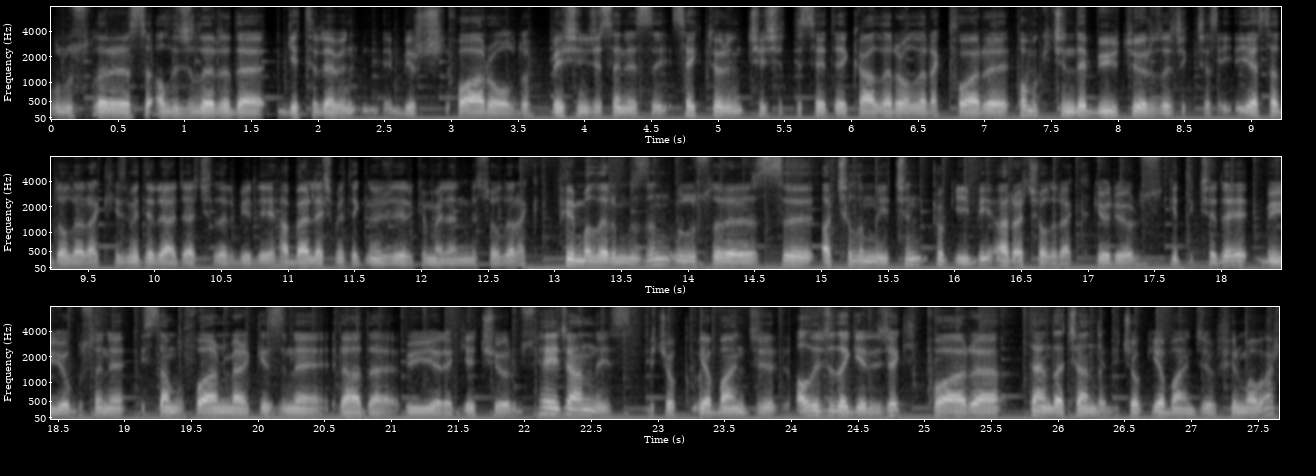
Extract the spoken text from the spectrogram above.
uluslararası alıcıları da getiren bir fuar oldu. Beşinci senesi sektörün çeşitli STK'ları olarak fuarı pamuk içinde büyütüyoruz açıkçası. Yasada olarak Hizmet İhracatçıları Birliği, Haberleşme Teknolojileri Kümelenmesi olarak firmalarımızın uluslararası açılımı için çok iyi bir araç olarak görüyoruz. Gittikçe de büyüyor. Bu sene İstanbul Fuar Merkezi'ne daha da büyüyerek geçiyoruz. Heyecanlıyız. Birçok yabancı alıcı da gelecek. Fuara stand açan da birçok yabancı firma var.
